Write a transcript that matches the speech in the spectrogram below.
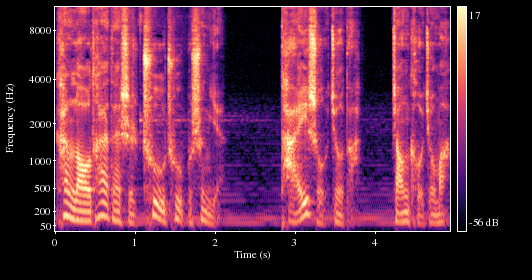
看老太太是处处不顺眼，抬手就打，张口就骂，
